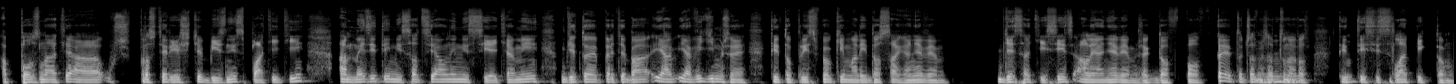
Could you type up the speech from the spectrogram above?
a poznáte a už proste riešite biznis, platí ti a medzi tými sociálnymi sieťami, kde to je pre teba, ja, ja vidím, že tieto príspevky mali dosah, ja neviem, 10 tisíc, ale ja neviem, že kto v pol... To je to, čo sme mm-hmm. sa tu mhm. naroz... Ty, ty si slepý k tomu.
